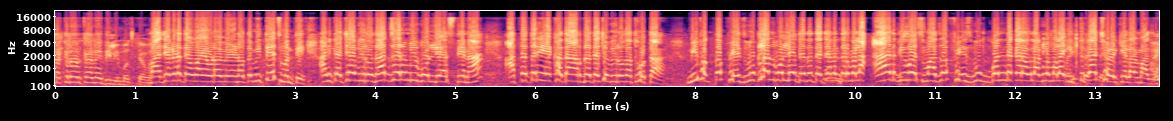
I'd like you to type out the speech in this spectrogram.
तक्रार का नाही दिली मग तेव्हा? माझ्याकडे तेव्हा एवढा वेळ नव्हता. मी तेच म्हणते. आणि त्याच्या विरोधात जर मी बोलले असते ना आता तरी एखादा अर्धा त्याच्या विरोधात होता. मी फक्त फेसबुकलाच बोलले होते. तर त्याच्यानंतर मला आठ दिवस माझं फेसबुक बंद करावं लागलं. मला इतका छळ केलाय माझा.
